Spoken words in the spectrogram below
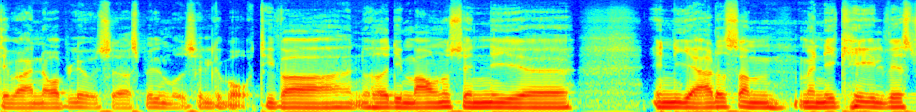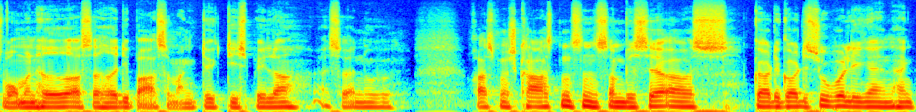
det var en oplevelse at spille mod Silkeborg. De var, nu havde de Magnus inde i, øh, inde i hjertet, som man ikke helt vidste, hvor man havde, og så havde de bare så mange dygtige spillere. Altså nu, Rasmus Carstensen, som vi ser os gør det godt i Superligaen, han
